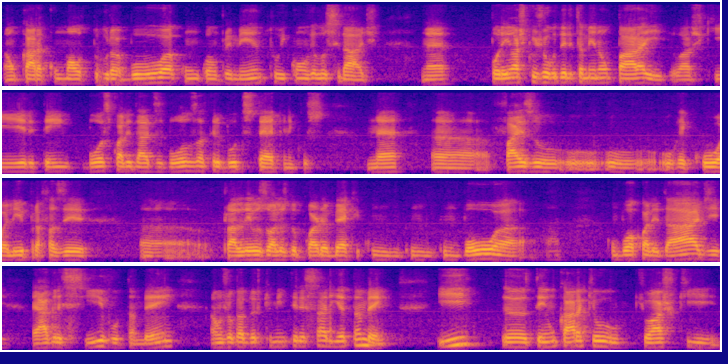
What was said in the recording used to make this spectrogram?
É um cara com uma altura boa, com um comprimento e com velocidade, né? Porém, eu acho que o jogo dele também não para aí. Eu acho que ele tem boas qualidades, bons atributos técnicos, né? Uh, faz o, o, o, recuo ali para fazer uh, para ler os olhos do quarterback com, com, com, boa com boa qualidade é agressivo também é um jogador que me interessaria também. E uh, tem um cara que eu, que eu acho que,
